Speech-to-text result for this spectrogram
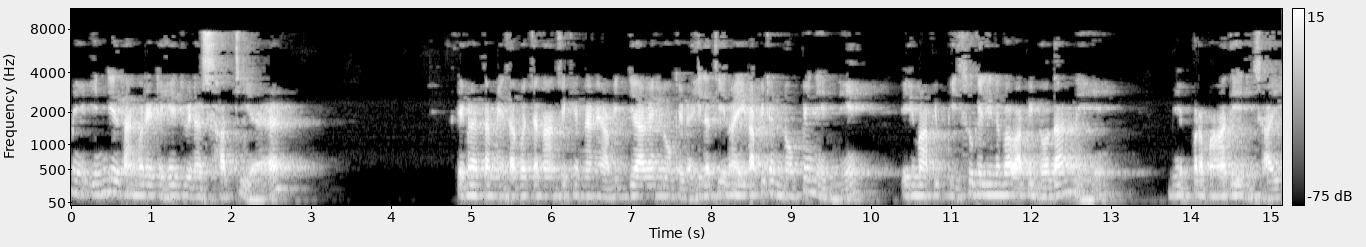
මේ ඉන්දිය සංවරයට හේතු වෙන සතිය එහෙම නැත්නම් මේ සර්වචනාංශික කියන්නේ අවිද්‍යාවෙන් ලෝකෙ වැහිලා තියෙනවා ඒක අපිට නොපෙනෙන්නේ එහෙම අපි පිස්සු කෙලින බව අපි නොදන්නේ මේ ප්‍රමාදේ නිසායි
